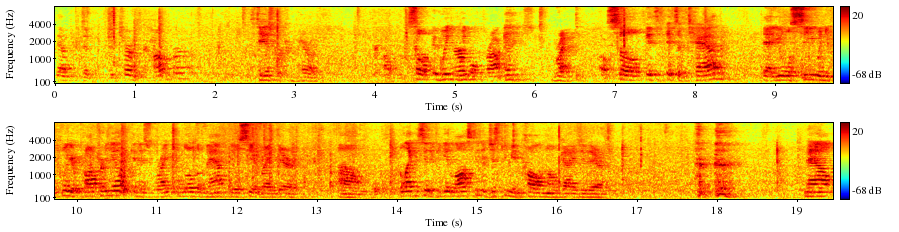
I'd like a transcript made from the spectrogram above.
Now, the, the term comparable, stands for comparable. So, when, when, comparable properties, Right. Oh. So it's, it's a tab that you will see when you pull your property up, and it's right below the map, you'll see it right there. Um, But like I said, if you get lost in it, just give me a call and I'll guide you there. Now,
